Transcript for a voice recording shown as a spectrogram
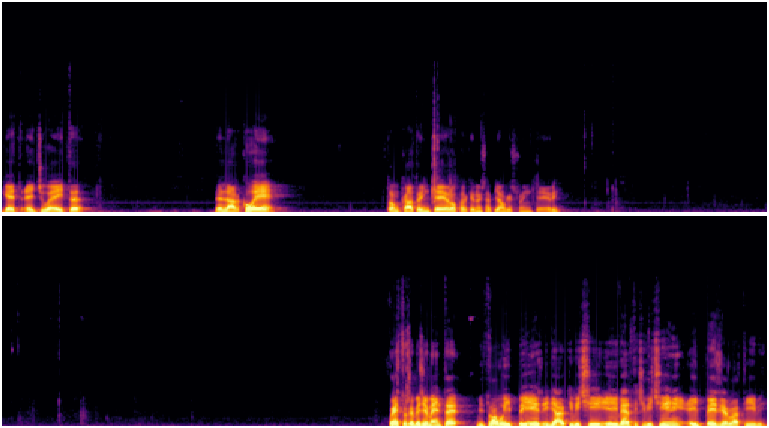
get edge weight dell'arco E troncato intero perché noi sappiamo che sono interi. Questo semplicemente mi trovo i, pesi, gli vicini, i vertici vicini e i pesi relativi.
